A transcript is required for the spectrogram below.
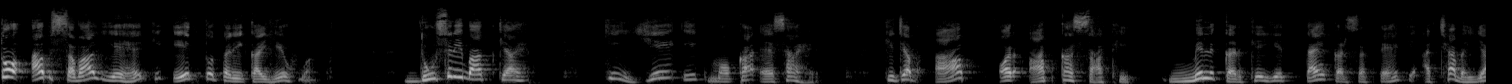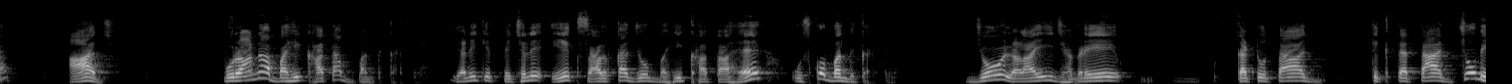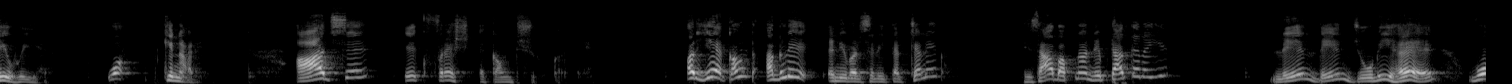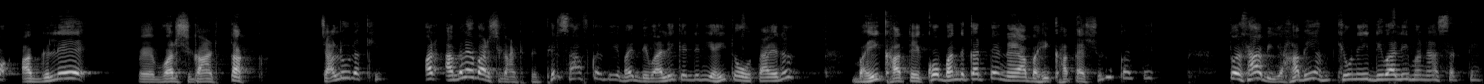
तो अब सवाल यह है कि एक तो तरीका यह हुआ, दूसरी बात क्या है? कि ये एक मौका ऐसा है कि जब आप और आपका साथी मिल करके ये तय कर सकते हैं कि अच्छा भैया, आज पुराना बही खाता बंद करते हैं। यानी कि पिछले एक साल का जो बही खाता है, उसको बंद करते हैं। जो लड़ाई, झगड़े, कटुता, तिक्तता जो भी हुई है, वो किनारे। आज से एक फ्रेश अकाउंट शुरू करते और ये अकाउंट अगले एनिवर्सरी तक चलेगा। हिसाब अपना निपटाते रहिए। लेन देन जो भी है, वो अगले वर्षगांठ तक चालू रखिए। और अगले वर्षगांठ पे फिर साफ़ कर दिए। भाई, दिवाली के दिन यही तो होता है ना। बही खाते को बंद करते, नया बही खाता शुरू करते। तो साहब, यहाँ भी हम क्यों नहीं दिवाली मना सकते?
